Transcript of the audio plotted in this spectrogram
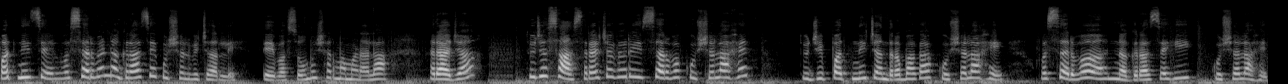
पत्नीचे व सर्व नगराचे कुशल विचारले. तेव्हा सोमशर्मा म्हणाला राजा तुझ्या सासऱ्याच्या घरी सर्व कुशल आहेत? तुझी पत्नी चंद्रभागा कुशल आहे व सर्व नगराचेही कुशल आहेत.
